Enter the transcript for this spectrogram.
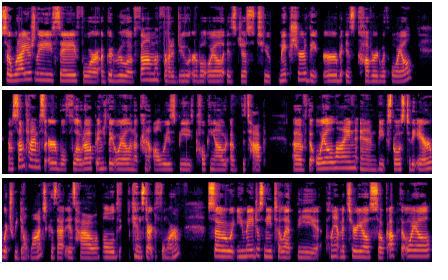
So, what I usually say for a good rule of thumb for how to do herbal oil is just to make sure the herb is covered with oil. Now, sometimes the herb will float up into the oil and it'll kind of always be poking out of the top of the oil line and be exposed to the air, which we don't want because that is how mold can start to form. So you may just need to let the plant material soak up the oil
